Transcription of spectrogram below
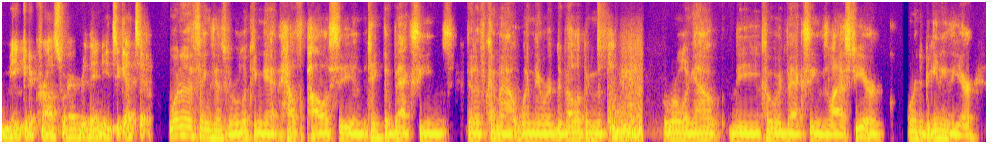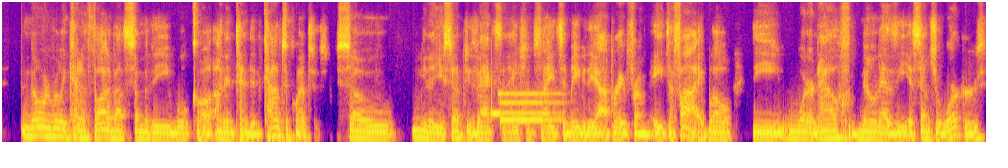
make it across wherever they need to get to. One of the things as we're looking at health policy and take the vaccines that have come out when they were developing the plan, rolling out the COVID vaccines last year, or in the beginning of the year, no one really kind of thought about some of the we'll call unintended consequences. So, you know, you set up these vaccination sites and maybe they operate from eight to five. Well, the what are now known as the essential workers,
